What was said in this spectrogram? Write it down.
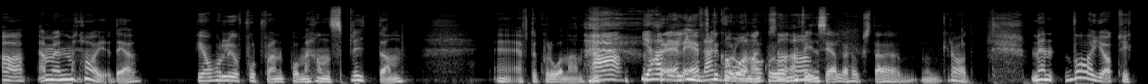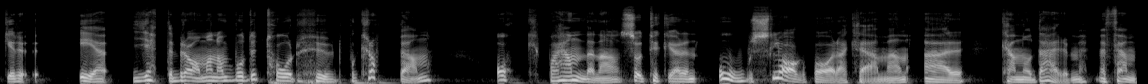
Ja, ja men man har ju det. För jag håller ju fortfarande på med handspriten efter coronan. Ja, jag hade Eller innan efter corona. corona också. Corona ja. finns i allra högsta grad. Men vad jag tycker är jättebra, om man har både torr hud på kroppen och på händerna, så tycker jag den oslagbara krämen är Canoderm med 5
